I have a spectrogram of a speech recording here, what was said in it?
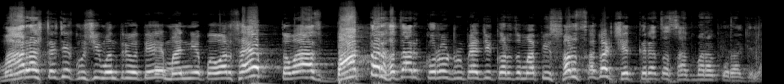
महाराष्ट्राचे कृषी मंत्री होते मान्य पवार साहेब. तेव्हा बहात्तर हजार करोड रुपयाची कर्जमाफी सरसकट शेतकऱ्याचा सातबारा कोरा केला.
